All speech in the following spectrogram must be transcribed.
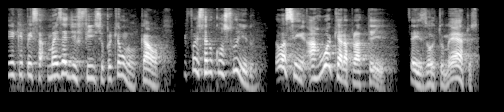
tem que pensar, mas é difícil porque é um local que foi sendo construído. Então, assim, a rua que era para ter 6, 8 metros,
